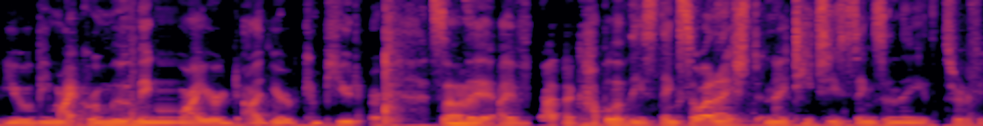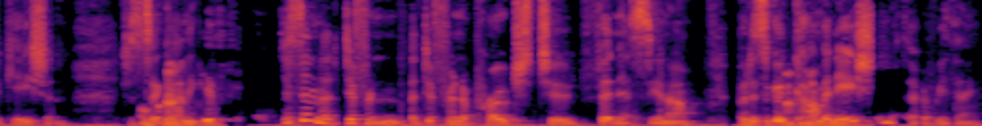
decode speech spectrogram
you would be micro moving while you're at your computer. So mm-hmm. they, i've got a couple of these things. So and i and i teach these things in the certification just okay. to kind of give just in a different a different approach to fitness, you know. But it's a good mm-hmm. combination with everything.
